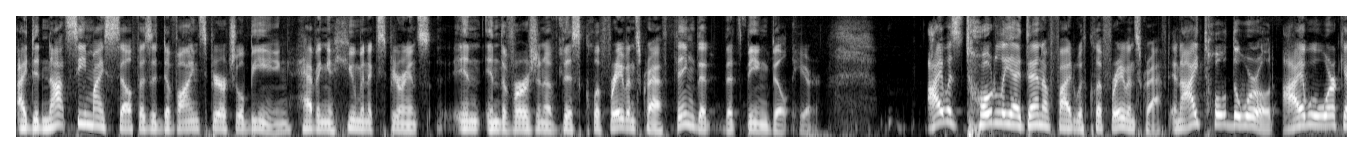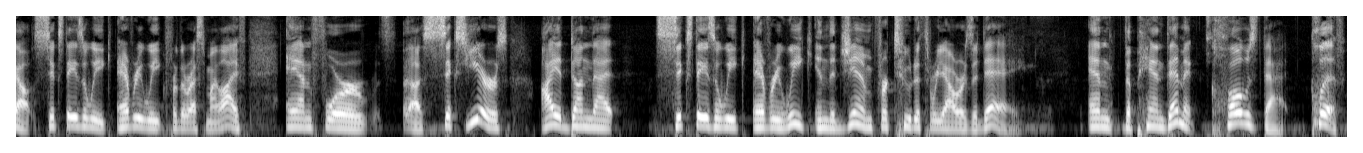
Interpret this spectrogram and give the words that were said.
I did not see myself as a divine spiritual being having a human experience in in the version of this Cliff Ravenscraft thing that that's being built here. I was totally identified with Cliff Ravenscraft, and I told the world I will work out six days a week, every week for the rest of my life. And for uh, six years, I had done that six days a week, every week in the gym for two to three hours a day. And the pandemic closed that. Cliff,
